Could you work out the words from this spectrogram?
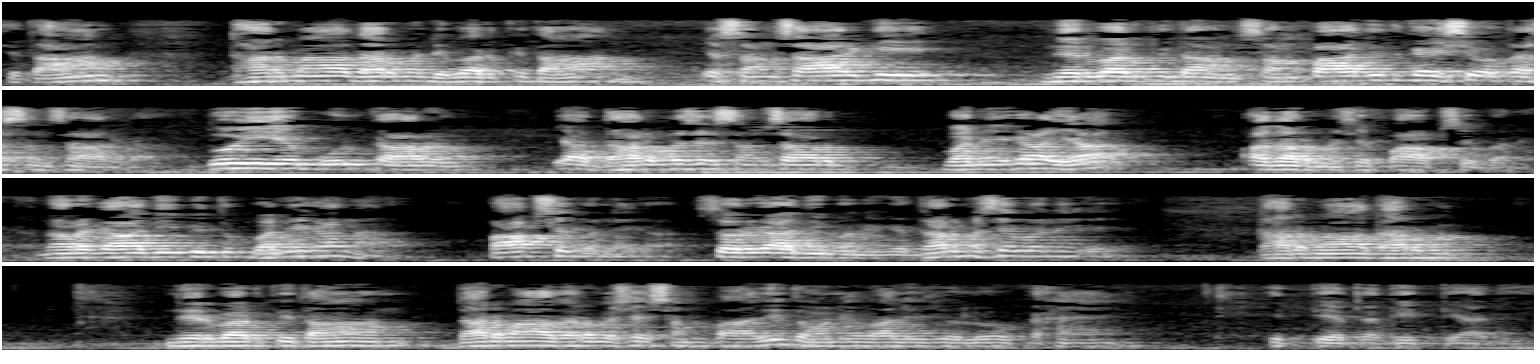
चितान धर्माधर्म निवर्तितान। ये संसार की निर्वर्तितान, संपादित कैसे होता है संसार का? दो ही है मूल कारण। या धर्म से संसार बनेगा या अधर्म से, पाप से बनेगा। नरक आदि भी तो बनेगा ना? पाप से बनेगा, स्वर्ग आदि बनेंगे, धर्म से बनेंगे। धर्माधर्म निर्वर्तितान धर्माधर्म से संपादित होने वाले जो लोग हैं इत्यादि।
